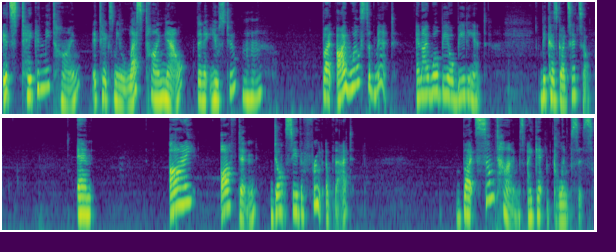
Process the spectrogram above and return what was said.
it's taken me time. It takes me less time now than it used to. Mm-hmm. But I will submit and I will be obedient because God said so. And I often don't see the fruit of that, but sometimes I get glimpses.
